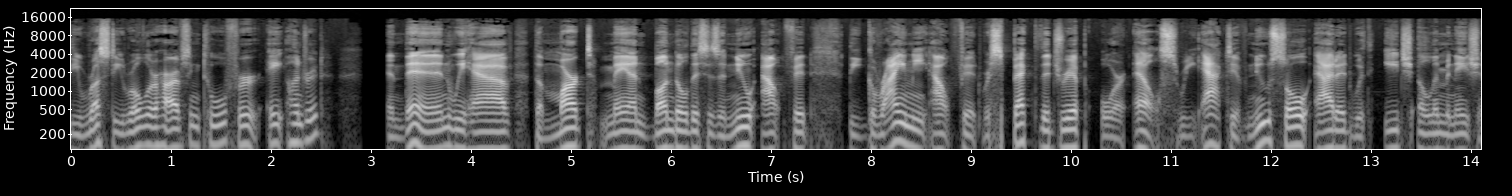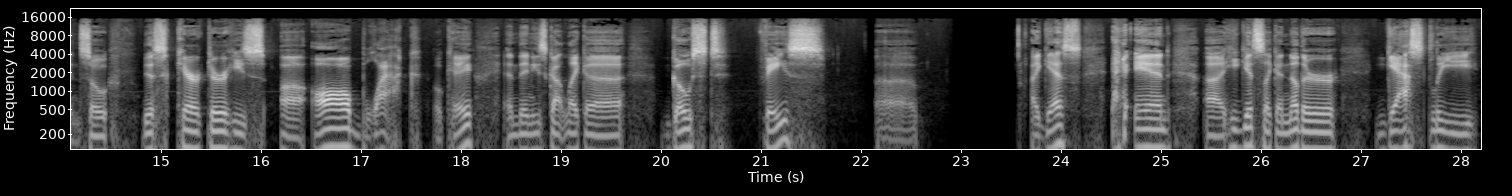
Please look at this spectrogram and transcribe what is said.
the Rusty Roller Harvesting Tool for 800. And then we have the Marked Man Bundle. This is a new outfit, the Grimy outfit. Respect the drip or else. Reactive, new soul added with each elimination. So this character, he's uh, all black, okay? And then he's got like a ghost face, uh, I guess. And uh, he gets like another ghastly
